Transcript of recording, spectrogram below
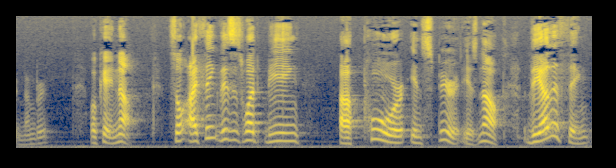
Remember? Okay, now, so I think this is what being uh, poor in spirit is. Now, the other thing,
